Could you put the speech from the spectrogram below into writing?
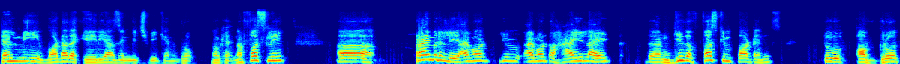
tell me what are the areas in which we can grow Okay. Now, firstly, uh, primarily, I want you, I want to highlight and give the first importance to of growth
